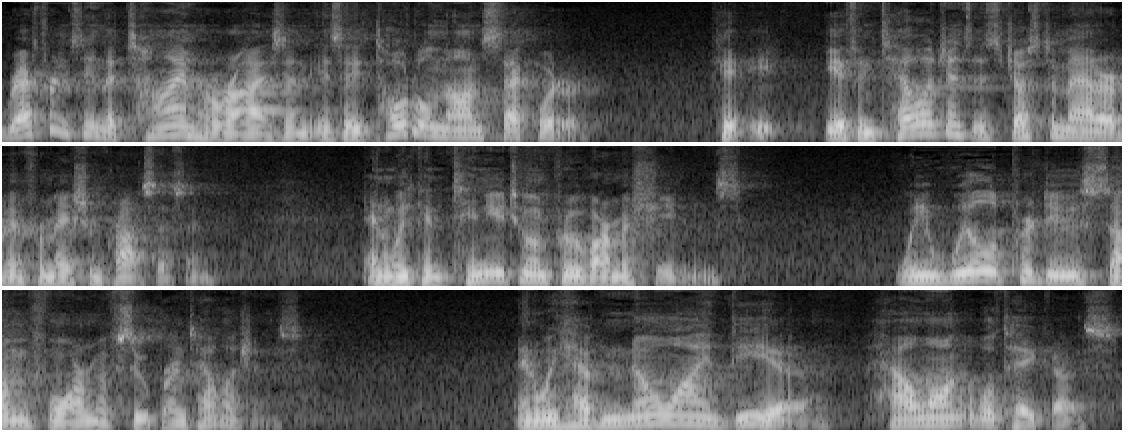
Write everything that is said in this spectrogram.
referencing the time horizon is a total non sequitur. If intelligence is just a matter of information processing, and we continue to improve our machines, we will produce some form of superintelligence. And we have no idea how long it will take us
